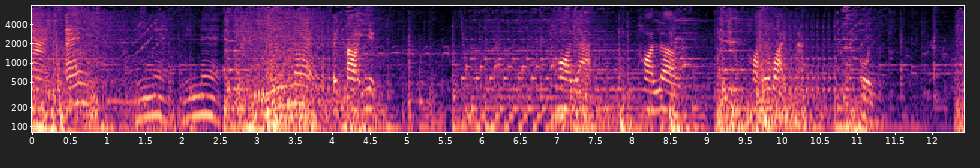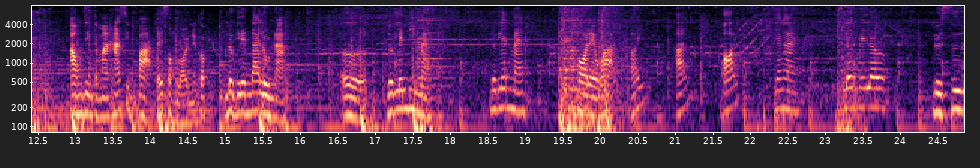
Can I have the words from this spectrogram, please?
ง่ายเอ้ยนี่แน่นี่แน่นี่แน่ไปต่ออีกพอละพอเลยพอไม่ไหวนะโอ้ย เอาจริงแต่มา 50 บาทได้ 200เนี่ยก็เลิกเล่นได้แล้วนะ เออ เลิกเล่นดีไหมเลิกเล่นไหมพอแล้วว่าเอ้ยเอ้ยเอ้ยยังไง เลิกไม่เลิก หรือซื้อ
